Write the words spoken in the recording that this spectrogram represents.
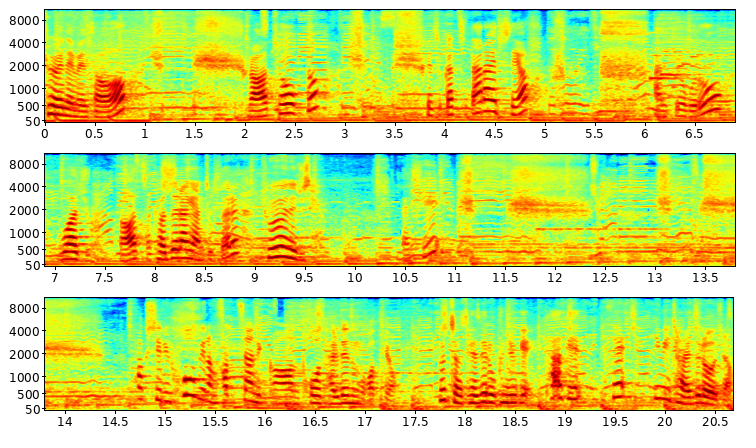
조여내면서 그렇죠. 호흡도 계속 같이 따라해주세요. 안쪽으로 모아주고 그렇죠. 겨드랑이 안쪽 살을 조여내주세요. 다시 확실히 호흡이랑 같이 하니까 더 잘 되는 것 같아요. 그렇죠. 제대로 근육에 타겟에 힘이 잘 들어오죠.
